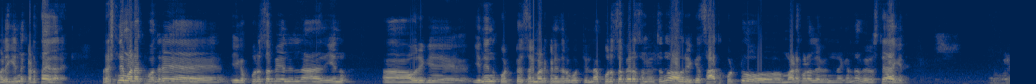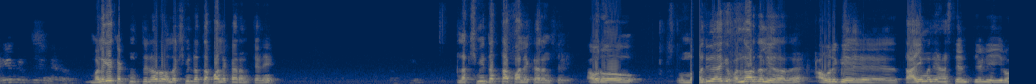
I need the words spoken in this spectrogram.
ಮಳಿಗೆಯನ್ನು ಕಟ್ತಾ ಇದ್ದಾರೆ. ಪ್ರಶ್ನೆ ಮಾಡಕ್ ಹೋದ್ರೆ ಈಗ ಪುರಸಭೆಯಲ್ಲೆಲ್ಲ ಏನು ಅವರಿಗೆ ಏನೇನು ಕೊಟ್ಟು ಸರಿ ಮಾಡ್ಕೊಂಡಿದಾರೋ ಗೊತ್ತಿಲ್ಲ. ಪುರಸಭೆಯ ಸಮೇತನು ಅವರಿಗೆ ಸಾಥ್ ಕೊಟ್ಟು ಮಾಡ್ಕೊಳ್ಳೋ ಲೆವೆಲ್ನಾಗೆಲ್ಲ ವ್ಯವಸ್ಥೆ ಆಗಿದೆ. ಮಳಿಗೆ ಕಟ್ಟುತ್ತಿರೋರು ಲಕ್ಷ್ಮೀ ದತ್ತ ಪಾಲೇಕರ್ ಅಂತೇಳಿ. ಲಕ್ಷ್ಮೀ ದತ್ತ ಪಾಲೇಕರ್ ಅಂತೇಳಿ. ಅವರು ಮದುವೆಯಾಗಿ ಹೊನ್ನಾರದಲ್ಲಿ ಇದ್ದಾರೆ. ಅವರಿಗೆ ತಾಯಿ ಮನೆ ಆಸ್ತಿ ಅಂತೇಳಿ ಇರೋ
